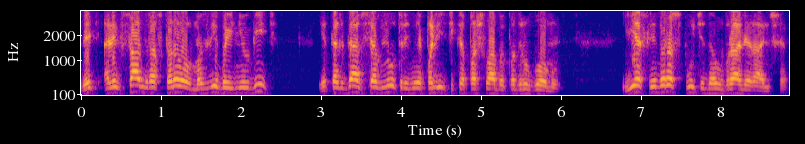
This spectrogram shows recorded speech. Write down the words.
Ведь Александра II могли бы и не убить, и тогда вся внутренняя политика пошла бы по-другому. Если бы Распутина убрали раньше.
